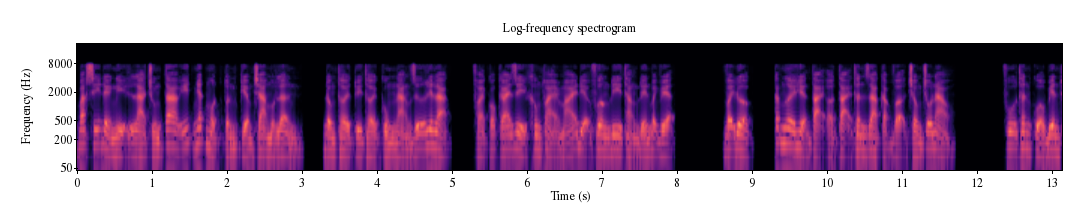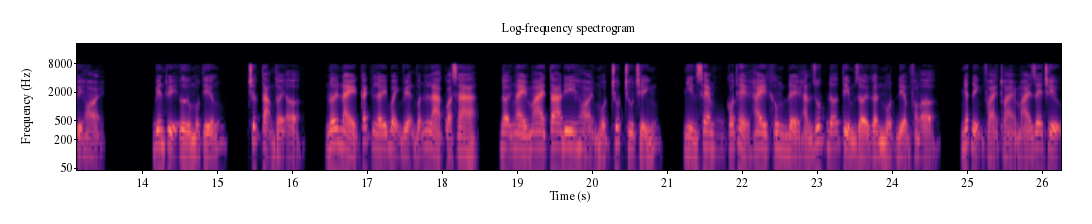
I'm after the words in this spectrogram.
bác sĩ đề nghị là chúng ta ít nhất một tuần kiểm tra một lần, đồng thời tùy thời cùng nàng giữ liên lạc, phải có cái gì không thoải mái địa phương đi thẳng đến bệnh viện. Vậy được, các ngươi hiện tại ở tại thân gia cặp vợ chồng chỗ nào? Phụ thân của Biên Thụy hỏi. Biên thụy ừ một tiếng, trước tạm thời ở, nơi này cách lấy bệnh viện vẫn là quá xa, đợi ngày mai ta đi hỏi một chút chu chính, nhìn xem có thể hay không để hắn giúp đỡ tìm rời gần một điểm phòng ở, nhất định phải thoải mái dễ chịu.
